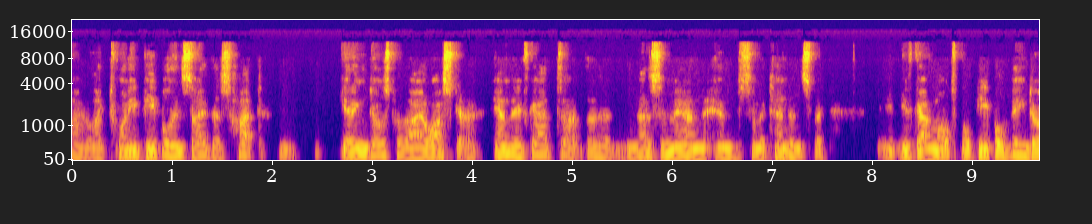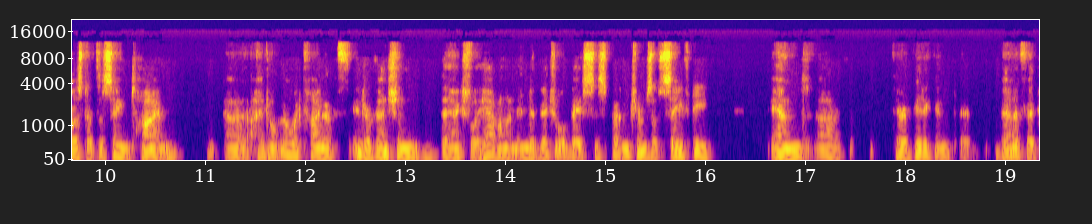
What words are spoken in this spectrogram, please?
uh, like 20 people inside this hut getting dosed with ayahuasca, and they've got uh, the medicine man and some attendants, but you've got multiple people being dosed at the same time. Uh, I don't know what kind of intervention they actually have on an individual basis, but in terms of safety and uh, therapeutic uh, benefit,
